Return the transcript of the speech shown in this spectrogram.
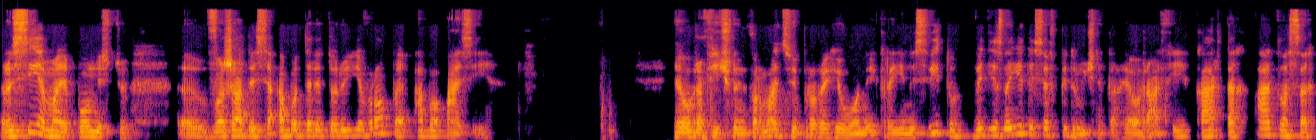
Росія має повністю е, вважатися або територією Європи, або Азії. Географічну інформацію про регіони і країни світу ви дізнаєтеся в підручниках географії, картах, атласах,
